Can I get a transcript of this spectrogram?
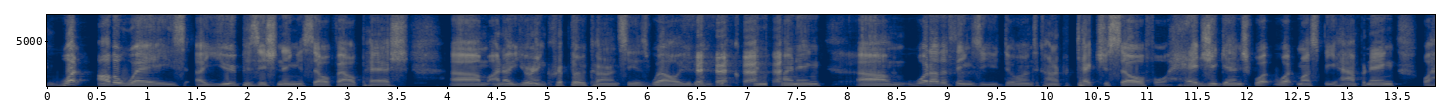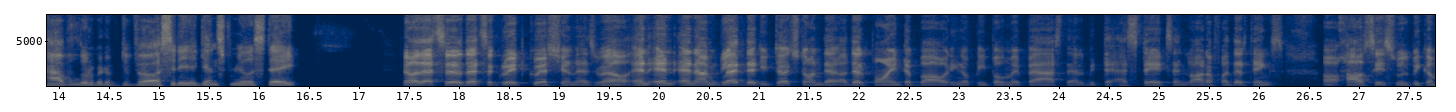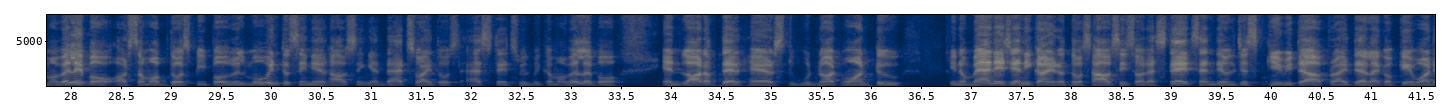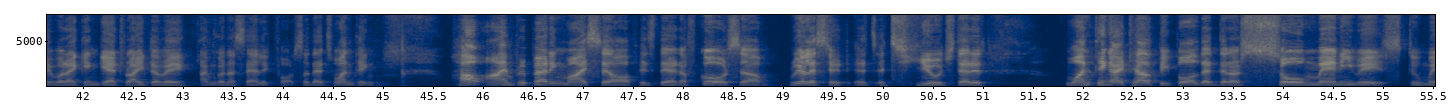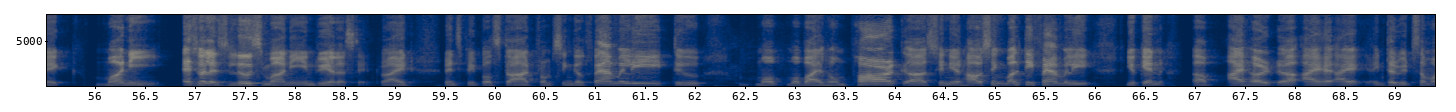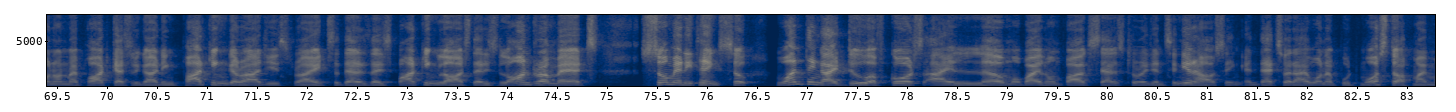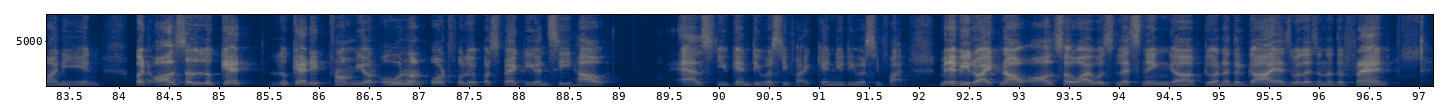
What other ways are you positioning yourself, Alpesh? Um, I know you're in cryptocurrency as well. You're doing Bitcoin mining. Um, what other things are you doing to kind of protect yourself or hedge against what, what must be happening or have a little bit of diversity against real estate? No, that's a that's a great question as well, and and and I'm glad that you touched on the other point about you know people may pass, there'll be estates and a lot of other things uh, houses will become available or some of those people will move into senior housing and that's why those estates will become available. And a lot of their heirs would not want to you know manage any kind of those houses or estates and they'll just give it up right? They're like okay whatever i can get right away i'm going to sell it for. So that's one thing. How i'm preparing myself is that of course um, real estate it's it's huge. There is one thing i tell people that there are so many ways to make money as well as lose money in real estate, right? Means people start from single family to mo- mobile home park, uh, senior housing, multifamily. You can, uh, I heard, uh, I, I interviewed someone on my podcast regarding parking garages, right? So there is, there is parking lots, there is laundromats, so many things. So one thing I do, of course, I love mobile home parks, self-storage and senior housing. And that's where I want to put most of my money in. But also look at look at it from your overall portfolio perspective and see how else you can diversify. Can you diversify? Maybe right now also I was listening uh, to another guy as well as another friend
